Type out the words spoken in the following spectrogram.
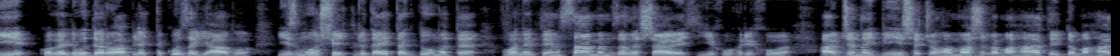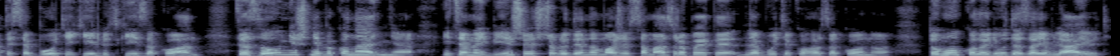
І коли люди роблять таку заяву і змушують людей так думати, вони тим самим залишають їх у гріху. Адже найбільше, чого може вимагати й домагатися будь-який людський закон, це зовнішнє виконання, і це найбільше, що людина може сама зробити для будь-якого закону. Тому, коли люди заявляють,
